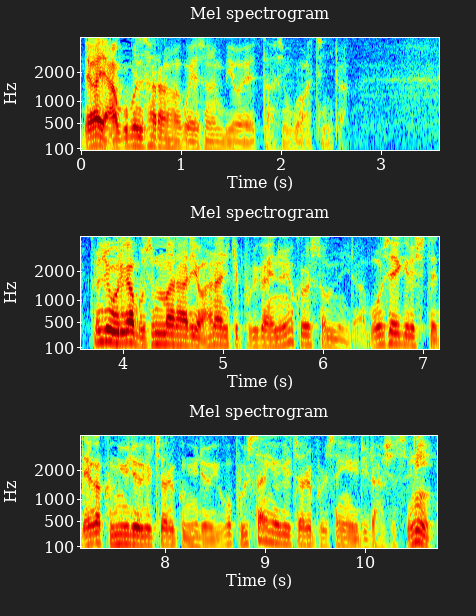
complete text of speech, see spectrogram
내가 야곱은 사랑하고 에서는 미워했다 하신 것 같으니라. 그런지 우리가 무슨 말하리요? 하나님께 불의가 있느냐? 그럴 수 없느니라. 모세에게 이르실 때 내가 긍휼히 여길 자를 긍휼히 여기고 불쌍히 여길 자를 불쌍히 여기리라 하셨으니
